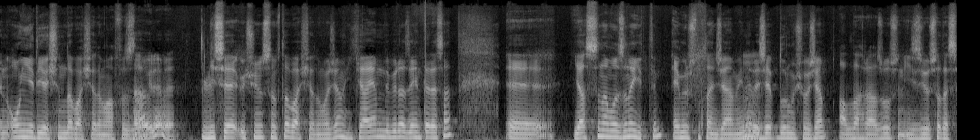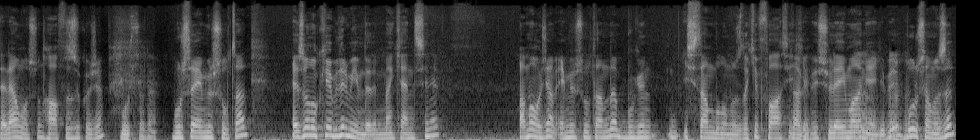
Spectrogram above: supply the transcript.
Ben 17 yaşında başladım hafızlığa. Ha, öyle mi? Lise 3. sınıfta başladım hocam. Hikayem de biraz enteresan. Ee, yatsı namazına gittim. Emir Sultan Camii'ne. Hı. Recep Durmuş hocam Allah razı olsun. izliyorsa da selam olsun. Hafızlık hocam. Bursa'da. Bursa Emir Sultan. Ezan okuyabilir miyim dedim ben kendisine. Ama hocam Emir Sultan'da bugün İstanbul'umuzdaki Fatih Tabii. gibi, Süleymaniye Hı hı, gibi. Bursa'mızın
